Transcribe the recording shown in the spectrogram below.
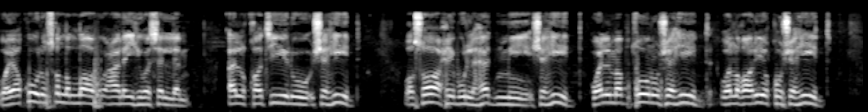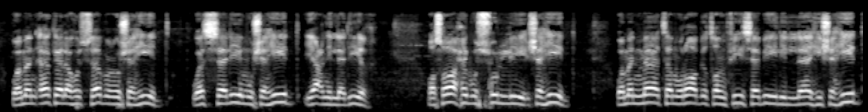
ويقول صلى الله عليه وسلم القتيل شهيد وصاحب الهدم شهيد والمبطون شهيد والغريق شهيد ومن أكله السبع شهيد والسليم شهيد يعني اللديغ. وصاحب السل شهيد ومن مات مرابطا في سبيل الله شهيد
